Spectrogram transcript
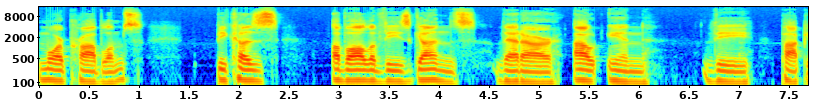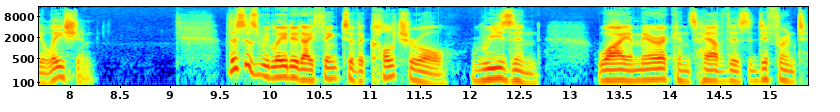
more problems because of all of these guns that are out in the population. This is related, I think, to the cultural reason why Americans have this different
